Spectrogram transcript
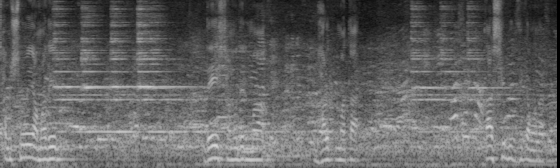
সবসময় আমাদের দেশ, আমাদের মা, ভারত মাতা, তার শ্রীবৃদ্ধি কামনা করি।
